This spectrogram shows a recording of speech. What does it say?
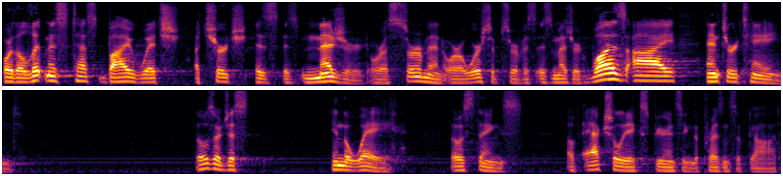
or the litmus test by which a church is, is measured, or a sermon or a worship service is measured. Was I entertained? Those are just in the way, those things, of actually experiencing the presence of God.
